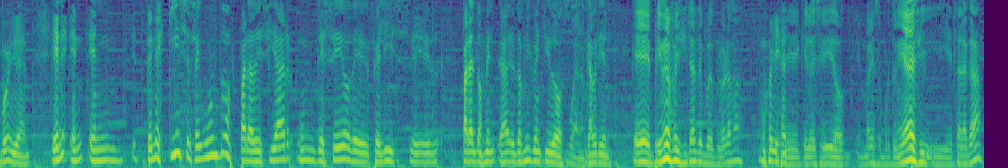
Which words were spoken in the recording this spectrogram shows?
muy bien. En, en, en- tenés 15 segundos para desear un deseo de feliz eh, para el 2000 eh, 2022, Bueno. Gabriel. Eh, primero felicitarte por el programa, Muy bien, eh, que lo he seguido en varias oportunidades y, y estar acá.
